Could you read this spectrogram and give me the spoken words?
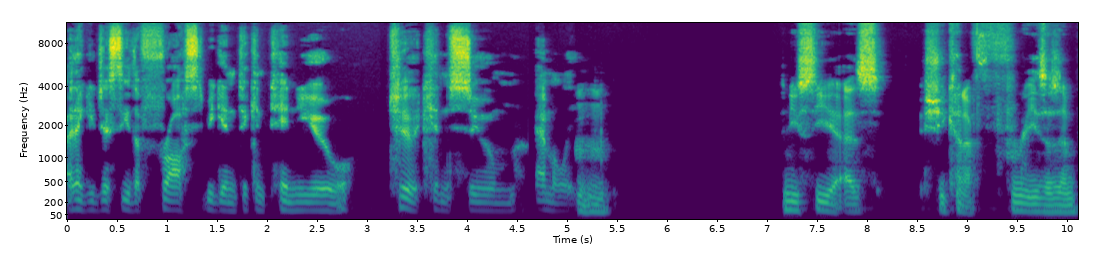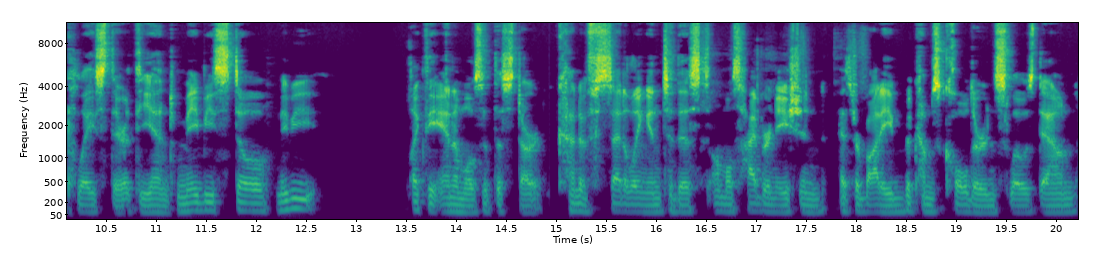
I think you just see the frost begin to continue to consume Emily. hmm And you see as she kind of freezes in place there at the end, maybe still, maybe like the animals at the start, kind of settling into this almost hibernation as her body becomes colder and slows down.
